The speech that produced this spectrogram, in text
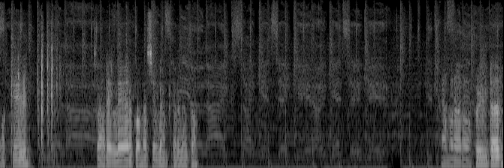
ओके सारे लेयर को मैं सिलेक्ट कर देता हूँ कैमरा रो फ़िल्टर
